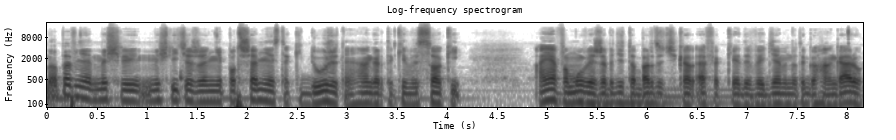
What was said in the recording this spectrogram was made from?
No pewnie myśli, myślicie, że niepotrzebnie jest taki duży ten hangar, taki wysoki. A ja wam mówię, że będzie to bardzo ciekawy efekt, kiedy wejdziemy do tego hangaru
